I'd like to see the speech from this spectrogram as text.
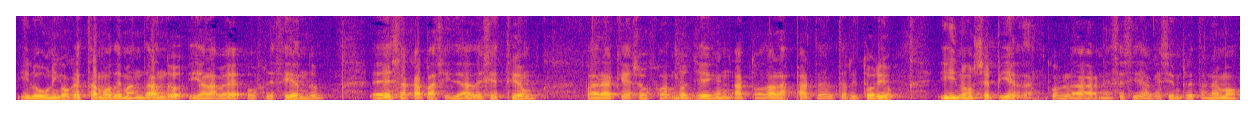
y lo único que estamos demandando y a la vez ofreciendo esa capacidad de gestión para que esos fondos lleguen a todas las partes del territorio y no se pierdan con la necesidad que siempre tenemos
